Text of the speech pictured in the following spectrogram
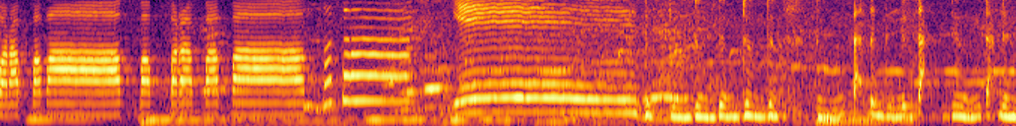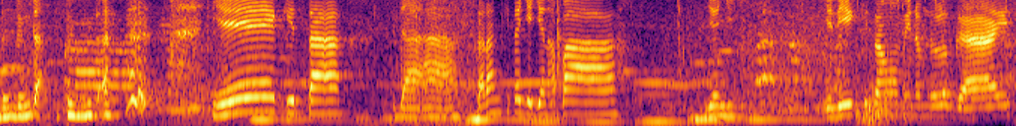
paparapapap paparapapap tata yeay dung dung dung dung dung dung tak dung dung dung tak dung tak dung dung dung tak dung tak yeay kita sudah sekarang kita jajan apa janji jadi kita mau minum dulu guys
